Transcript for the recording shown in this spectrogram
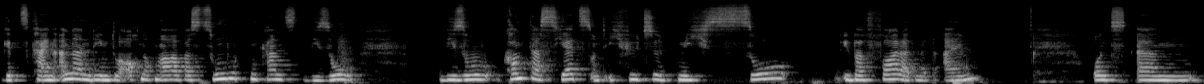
gibt es keinen anderen, dem du auch noch mal was zumuten kannst? Wieso? Wieso kommt das jetzt? Und ich fühlte mich so überfordert mit allem. Und ähm,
